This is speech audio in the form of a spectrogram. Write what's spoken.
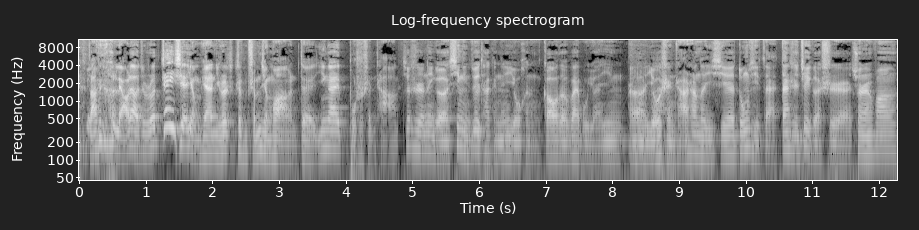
咱们就聊聊，就是说这些影片，你说这什么情况？对，应该不是审查，就是那个《心理罪》，它肯定有很高的外部原因，呃，有审查上的一些东西在，但是这个是宣传方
